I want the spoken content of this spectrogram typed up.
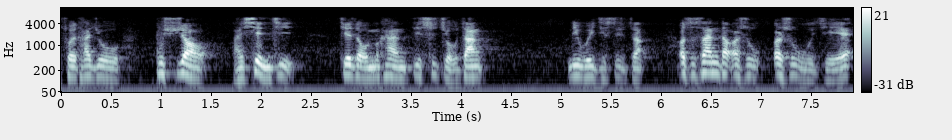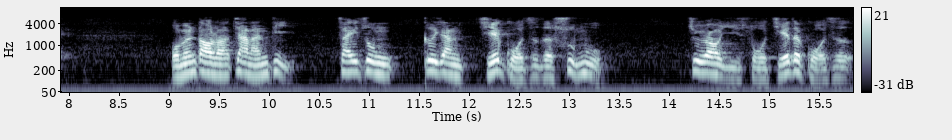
所以她就不需要来献祭。接着我们看第十九章，利未记十九章二十三到二十五二十五节，我们到了迦南地，栽种各样结果子的树木，就要以所结的果子，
